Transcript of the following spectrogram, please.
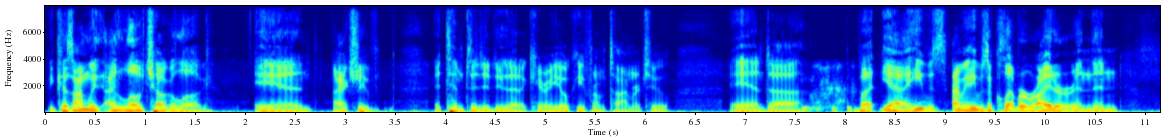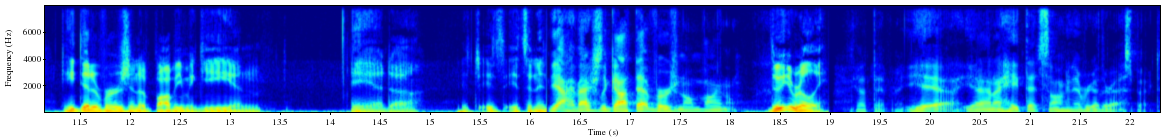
because I'm with, I love Chug-a-Lug and I actually attempted to do that at karaoke from time or two and uh, but yeah, he was. I mean, he was a clever writer, and then he did a version of Bobby McGee, and and uh, it, it's it's an yeah. I've actually got that version on vinyl. Do you really? Got that? Yeah, yeah. And I hate that song in every other aspect.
